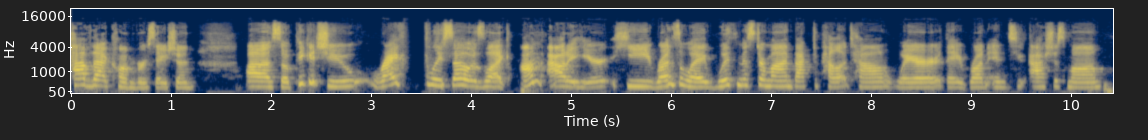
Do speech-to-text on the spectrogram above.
have that conversation. Uh, so Pikachu, rightfully so, is like, I'm out of here. He runs away with Mr. Mime back to Pallet Town where they run into Ash's mom.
